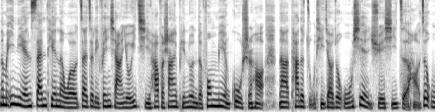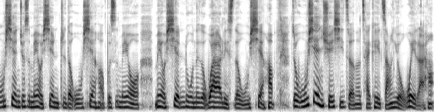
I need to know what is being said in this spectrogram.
那么一年三天呢，我在这里分享有一期《哈佛商业评论》的封面故事哈。那它的主题叫做“无限学习者”哈。这无限就是没有限制的无限哈，不是没有没有线路那个 wireless 的无限哈。就无限学习者呢，才可以长有未来哈。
